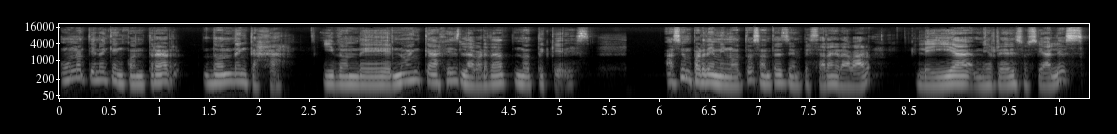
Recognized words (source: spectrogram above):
uno tiene que encontrar dónde encajar. Y donde no encajes, la verdad, no te quedes. Hace un par de minutos antes de empezar a grabar, leía mis redes sociales,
